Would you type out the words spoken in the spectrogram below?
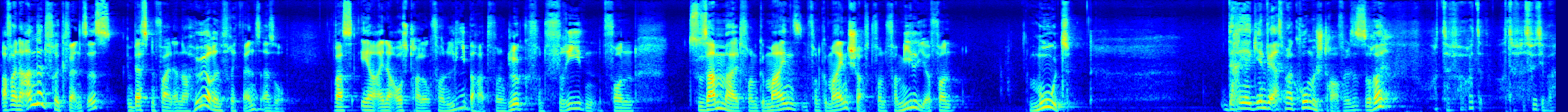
auf einer anderen Frequenz ist, im besten Fall in einer höheren Frequenz, also was eher eine Ausstrahlung von Liebe hat, von Glück, von Frieden, von Zusammenhalt, von, Gemein von Gemeinschaft, von Familie, von Mut, da reagieren wir erstmal komisch drauf. Das ist so, what the, what the, what the, das, fühlt sich aber,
